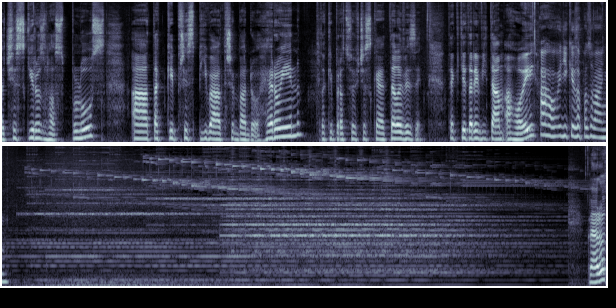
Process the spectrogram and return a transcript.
eh, Český rozhlas Plus a taky přispívá třeba do Heroin, taky pracuje v české televizi. Tak tě tady vítám, ahoj. Ahoj, díky za pozvání. Kláro,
